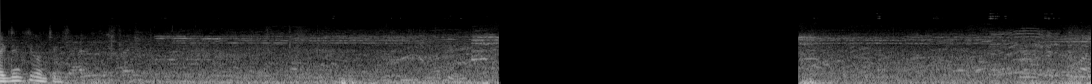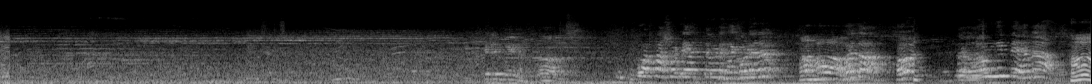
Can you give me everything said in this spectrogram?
একদিন কি করছিস लुंगी पे है ना हाँ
